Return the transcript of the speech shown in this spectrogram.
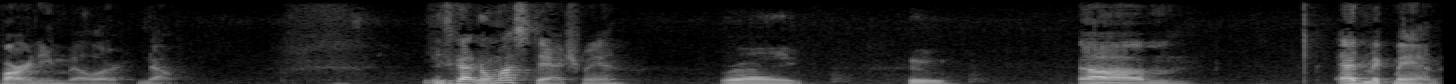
Barney Miller. No, he's got no mustache, man. Right. Who? Um, Ed McMahon.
